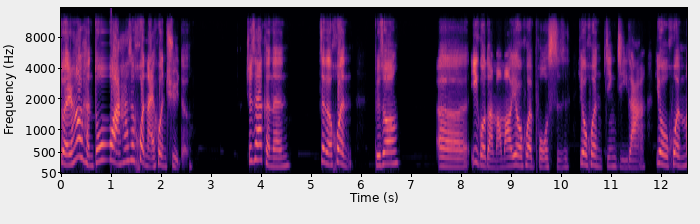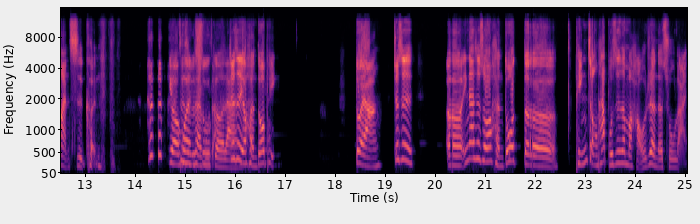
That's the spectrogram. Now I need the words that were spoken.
对，然后很多啊，它是混来混去的，就是它可能这个混，比如说。呃，异国短毛猫又会波斯，又混金吉拉，又混曼赤肯，又混苏格兰，就是有很多品。对啊，就是呃，应该是说很多的品种它不是那么好认得出来，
